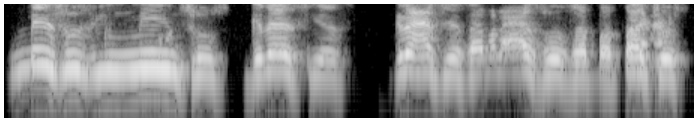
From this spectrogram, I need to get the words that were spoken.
besos inmensos. Gracias, gracias, abrazos, apapachos.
